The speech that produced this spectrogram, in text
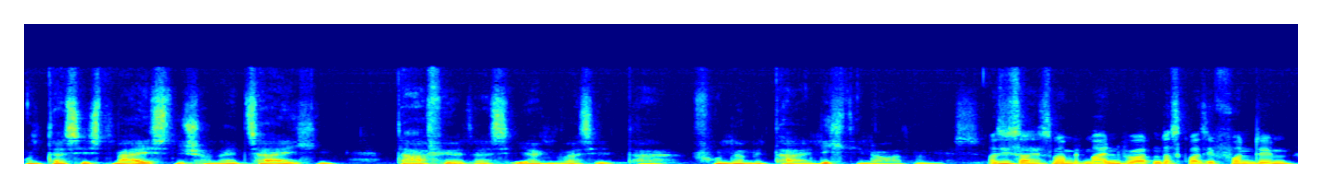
Und das ist meistens schon ein Zeichen dafür, dass irgendwas da fundamental nicht in Ordnung ist. Also ich sage jetzt mal mit meinen Worten, dass quasi von dem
